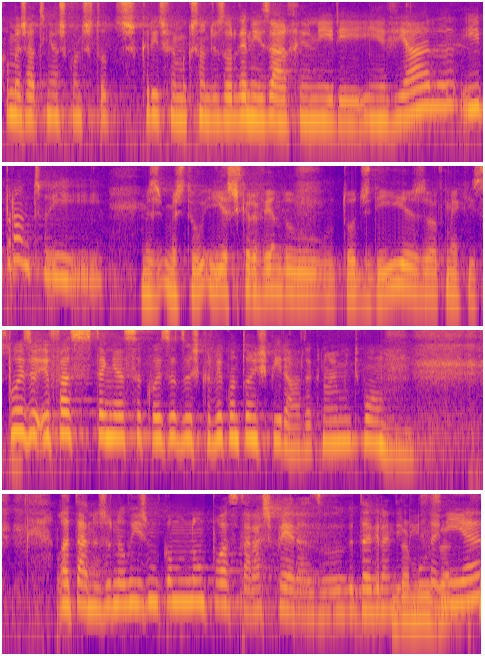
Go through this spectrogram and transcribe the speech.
como eu já tinha os contos todos escritos, foi uma questão de os organizar, reunir e, e enviar e pronto. E, mas, mas tu ias escrevendo todos os dias ou como é que isso? Pois, eu faço, tenho essa coisa de escrever quando estou inspirada, que não é muito bom. Lá está, no jornalismo, como não posso estar à espera do, da grande da epifania,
